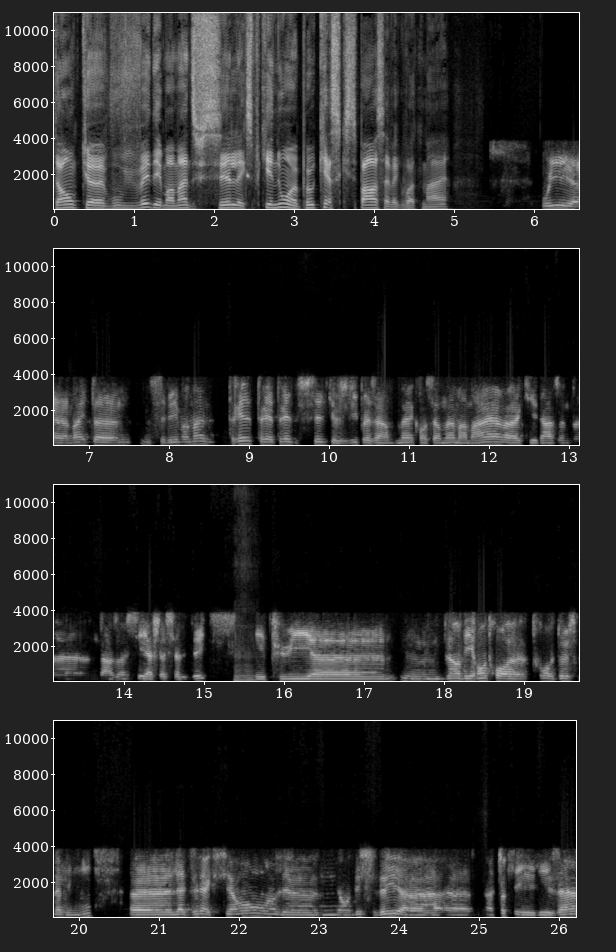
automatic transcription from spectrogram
Donc, euh, vous vivez des moments difficiles. Expliquez-nous un peu qu'est-ce qui se passe avec votre mère. Oui, euh, maître, c'est des moments très, très, très difficiles que je vis présentement concernant ma mère qui est dans une dans un CHSLD. Mhm. Et puis environ trois, trois, deux semaines et demie, euh, la direction le, ont décidé euh, euh, à tous les, les ans,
